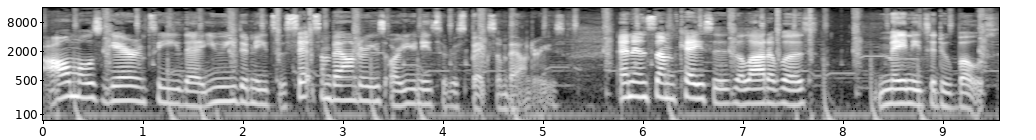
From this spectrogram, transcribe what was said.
almost guarantee that you either need to set some boundaries or you need to respect some boundaries. And in some cases, a lot of us may need to do both.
